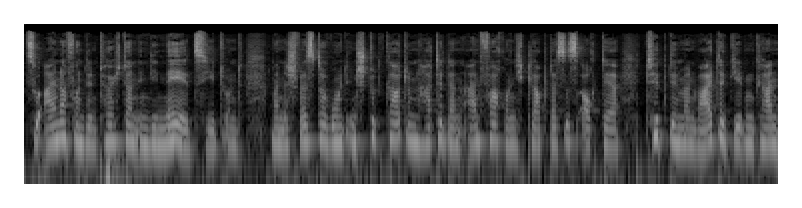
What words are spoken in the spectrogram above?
zu einer von den Töchtern in die Nähe zieht und meine Schwester wohnt in Stuttgart und hatte dann einfach, und ich glaube, das ist auch der Tipp, den man weitergeben kann,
